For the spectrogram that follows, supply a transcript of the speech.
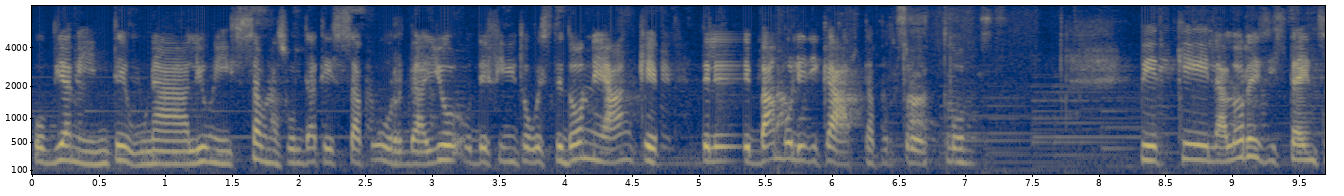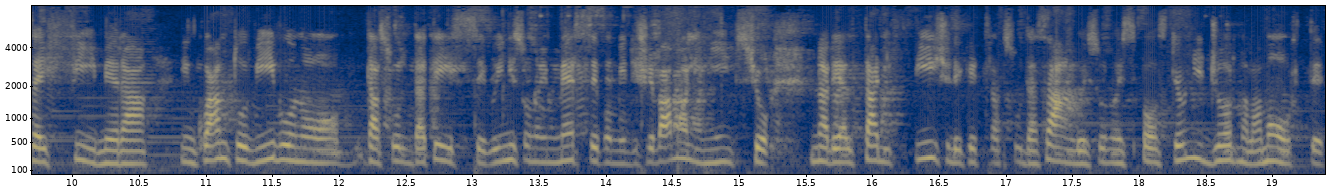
ovviamente una leonessa, una soldatessa kurda. Io ho definito queste donne anche delle bambole di carta purtroppo. Esatto perché la loro esistenza è effimera in quanto vivono da soldatesse, quindi sono immerse, come dicevamo all'inizio, in una realtà difficile che trasuda sangue, sono esposte ogni giorno alla morte,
